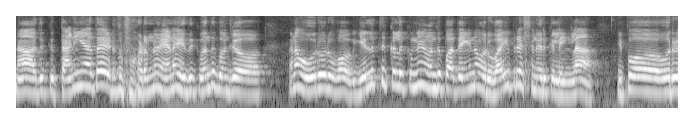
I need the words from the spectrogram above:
நான் அதுக்கு தனியாக தான் எடுத்து போடணும். ஏன்னா இதுக்கு வந்து கொஞ்சம் ஏன்னா ஒரு ஒரு வ- எழுத்துக்களுக்குமே வந்து பார்த்தீங்கன்னா ஒரு வைப்ரேஷன் இருக்கு இல்லைங்களா? இப்போது ஒரு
